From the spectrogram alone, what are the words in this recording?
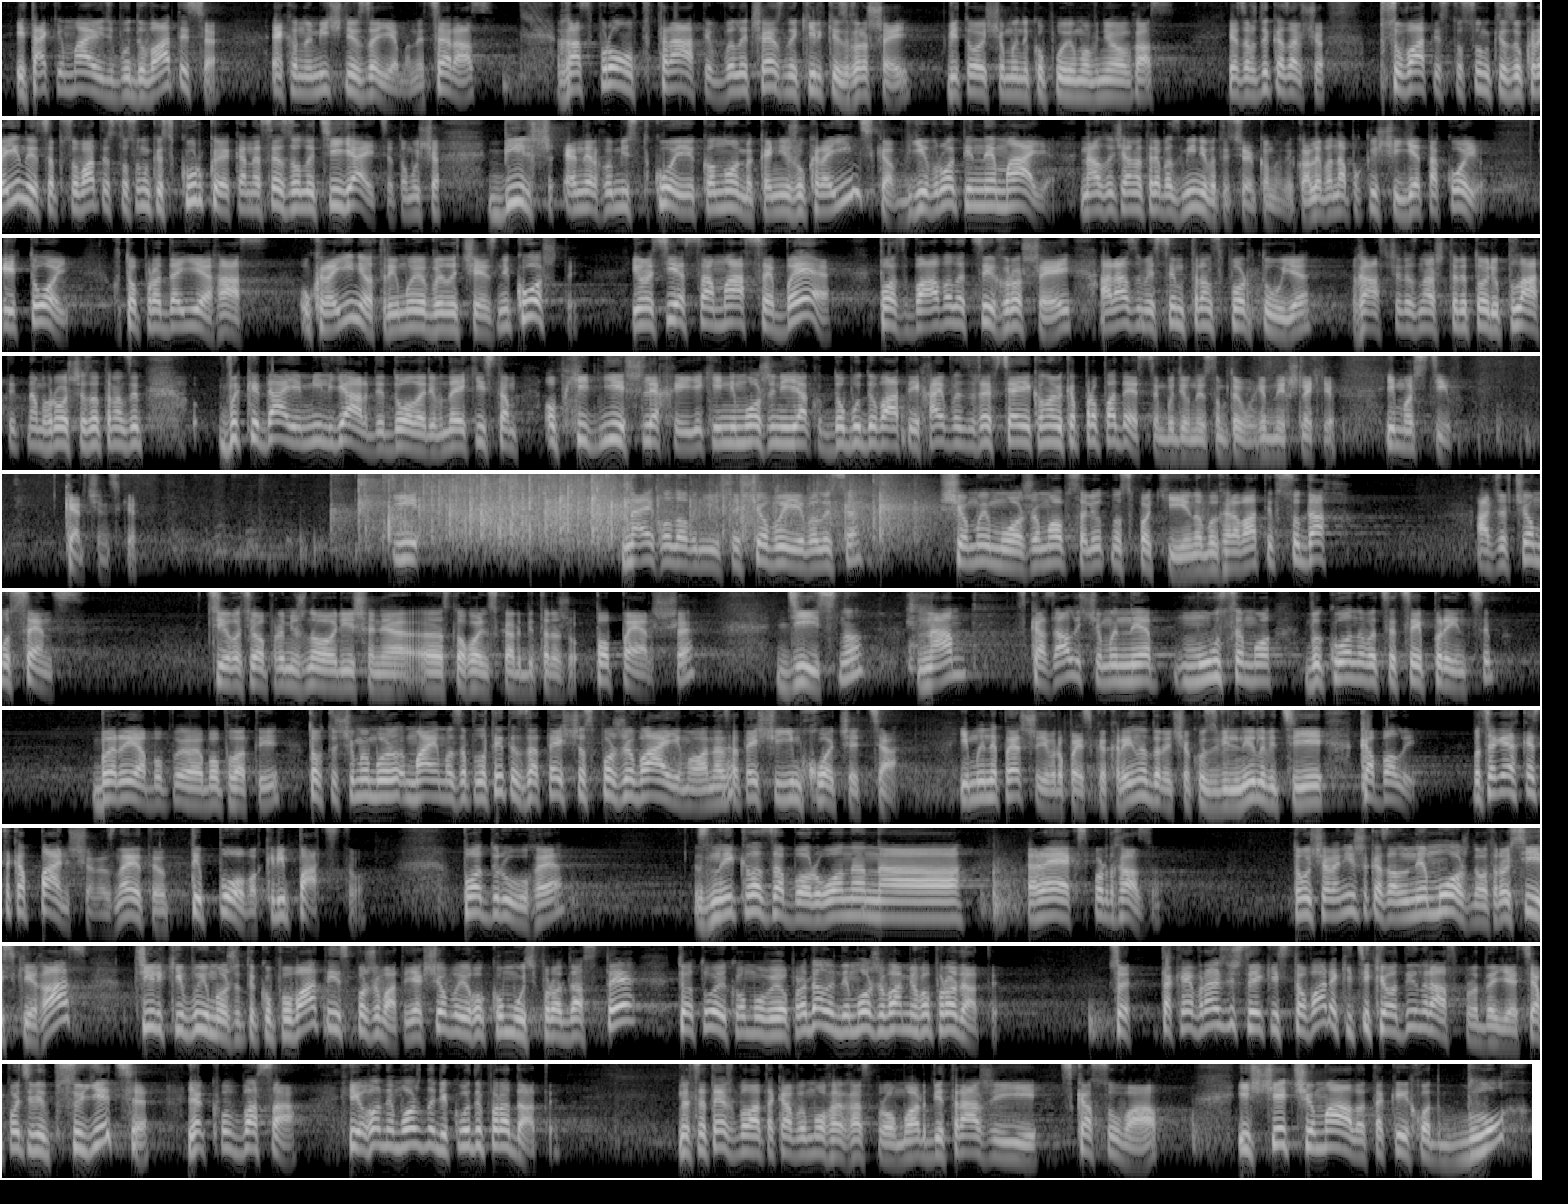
І так і мають будуватися економічні взаємини. Це раз. Газпром втратив величезну кількість грошей від того, що ми не купуємо в нього газ. Я завжди казав, що псувати стосунки з Україною це псувати стосунки з куркою, яка несе золоті яйця, тому що більш енергомісткої економіки, ніж українська, в Європі немає. Нам, звичайно, треба змінювати цю економіку, але вона поки що є такою. І той, хто продає газ Україні, отримує величезні кошти. І Росія сама себе позбавила цих грошей, а разом із цим транспортує газ через нашу територію, платить нам гроші за транзит, викидає мільярди доларів на якісь там обхідні шляхи, які не може ніяк добудувати. І хай вже вся економіка пропаде з цим будівництвом тих обхідних шляхів і мостів керченських. І найголовніше, що виявилося, що ми можемо абсолютно спокійно вигравати в судах. Адже в чому сенс цього, цього проміжного рішення е, Стокгольмського арбітражу? По-перше, дійсно, нам сказали, що ми не мусимо виконувати цей принцип. Бери або, або плати. Тобто, що ми маємо заплатити за те, що споживаємо, а не за те, що їм хочеться. І ми не перша європейська країна, до речі, яку звільнили від цієї кабали. Бо це якась така панщина, знаєте, от типове кріпацтво. По-друге, зникла заборона на реекспорт газу. Тому що раніше казали, не можна от російський газ, тільки ви можете купувати і споживати. Якщо ви його комусь продасте, то той, кому ви його продали, не може вам його продати. Це таке враження, що це якийсь товар, який тільки один раз продається, а потім він псується, як ковбаса. І його не можна нікуди продати. Ну, це теж була така вимога Газпрому. Арбітраж її скасував. І ще чимало таких от блох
